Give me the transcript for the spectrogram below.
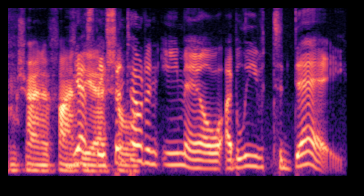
I'm trying to find Yes, the they actual. sent out an email, I believe, today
